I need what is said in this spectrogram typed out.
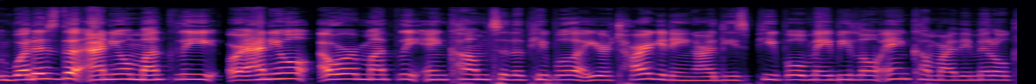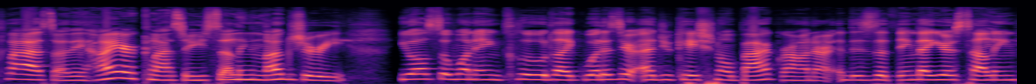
What is the annual, monthly, or annual or monthly income to the people that you're targeting? Are these people maybe low income? Are they middle class? Are they higher class? Are you selling luxury? You also want to include like what is your educational background? Or this is the thing that you're selling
